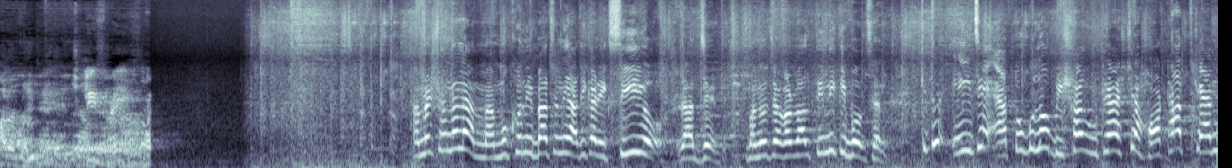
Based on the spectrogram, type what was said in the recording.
ভালো চলছে। আমরা শুনলাম মুখ্য নির্বাচনী আধিকারিক, সিইও রাজ্যের মনোজ আগরওয়াল তিনি কি বলছেন? কিন্তু এই যে এতগুলো বিষয় উঠে আসছে, হঠাৎ কেন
